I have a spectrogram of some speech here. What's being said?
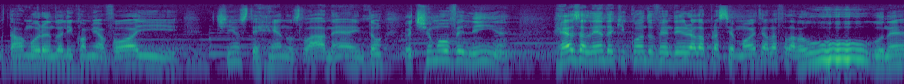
estava morando ali com a minha avó e tinha os terrenos lá, né? Então eu tinha uma ovelhinha. Reza a lenda que quando venderam ela para ser morta, ela falava Hugo, né?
